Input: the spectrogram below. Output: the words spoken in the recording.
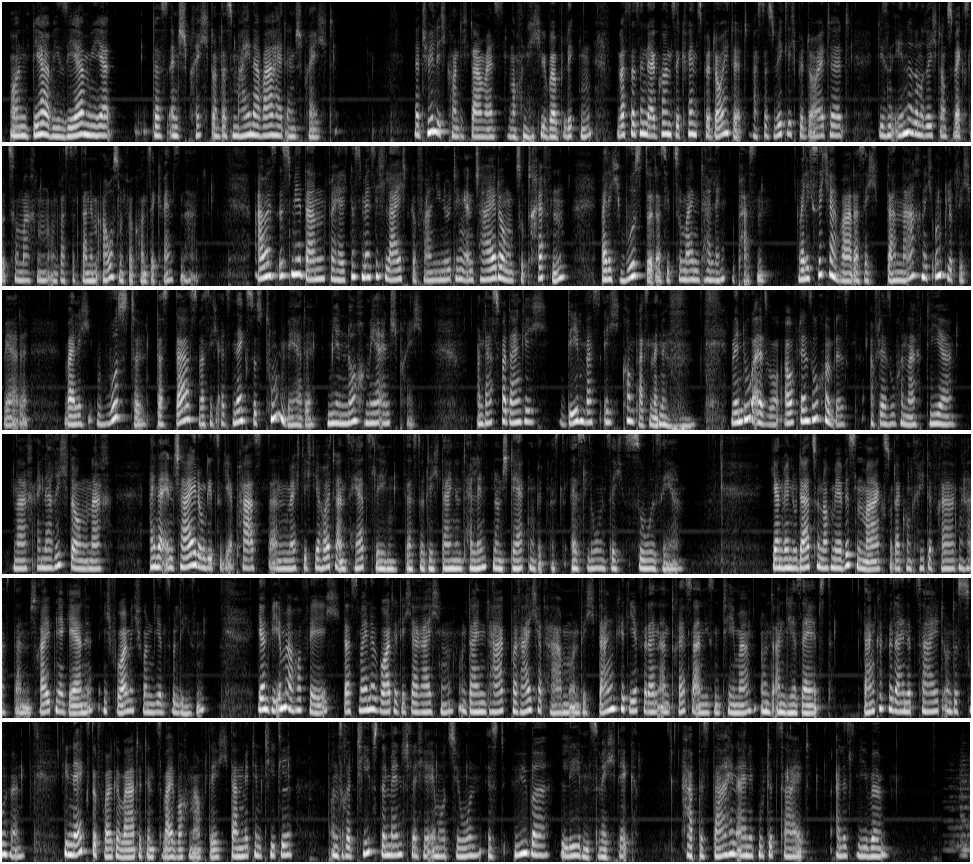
Und ja, wie sehr mir das entspricht und das meiner Wahrheit entspricht. Natürlich konnte ich damals noch nicht überblicken, was das in der Konsequenz bedeutet, was das wirklich bedeutet, diesen inneren Richtungswechsel zu machen und was das dann im Außen für Konsequenzen hat. Aber es ist mir dann verhältnismäßig leicht gefallen, die nötigen Entscheidungen zu treffen, weil ich wusste, dass sie zu meinen Talenten passen, weil ich sicher war, dass ich danach nicht unglücklich werde, weil ich wusste, dass das, was ich als nächstes tun werde, mir noch mehr entspricht. Und das verdanke ich dem, was ich Kompass nenne. Wenn du also auf der Suche bist, auf der Suche nach dir, nach einer Richtung, nach einer Entscheidung, die zu dir passt, dann möchte ich dir heute ans Herz legen, dass du dich deinen Talenten und Stärken widmest. Es lohnt sich so sehr. Ja, und wenn du dazu noch mehr wissen magst oder konkrete Fragen hast, dann schreib mir gerne. Ich freue mich von dir zu lesen. Ja, und wie immer hoffe ich, dass meine Worte dich erreichen und deinen Tag bereichert haben und ich danke dir für dein Interesse an diesem Thema und an dir selbst. Danke für deine Zeit und das Zuhören. Die nächste Folge wartet in zwei Wochen auf dich, dann mit dem Titel Unsere tiefste menschliche Emotion ist überlebenswichtig. Hab bis dahin eine gute Zeit. Alles Liebe.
